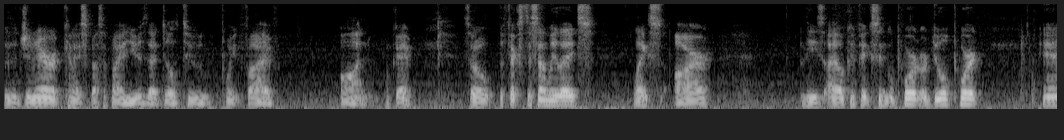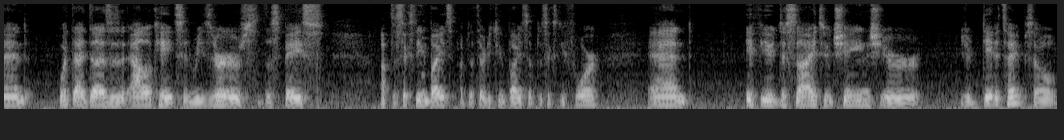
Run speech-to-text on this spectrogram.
the generic can I specify and use that DIL 2.5 on. Okay, so the fixed assembly legs lengths are these IO config single port or dual port, and what that does is it allocates and reserves the space up to 16 bytes, up to 32 bytes, up to 64. And if you decide to change your your data type, so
